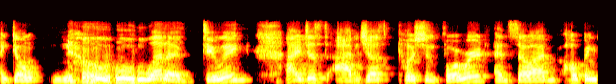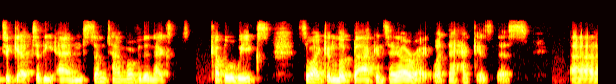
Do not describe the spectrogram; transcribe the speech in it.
I don't know what I'm doing. I just I'm just pushing forward, and so I'm hoping to get to the end sometime over the next couple of weeks, so I can look back and say, all right, what the heck is this? Uh,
